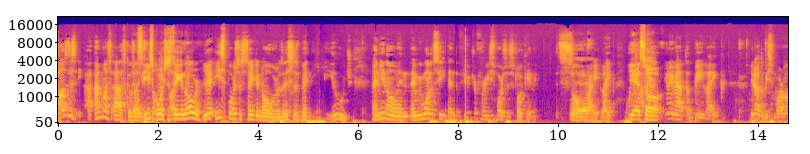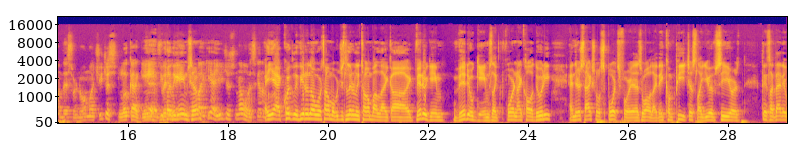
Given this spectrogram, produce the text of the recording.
How's this? I, I must ask because like you know, Esports is uh, taking over. Yeah, esports is taking over. This has been huge, and you know, and, and we want to see, and the future for esports is looking it's so Yeah. bright. Like, Yeah, have so- you don't even have to be like, you don't have to be smart on this or know much. You just look at games. if you play the games, yeah. Like, yeah, you just know it's gonna. And yeah, quickly, if you don't know what we're talking about, we're just literally talking about like uh video game, video games like Fortnite, Call of Duty, and there's actual sports for it as well. Like they compete just like UFC or things like that. They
